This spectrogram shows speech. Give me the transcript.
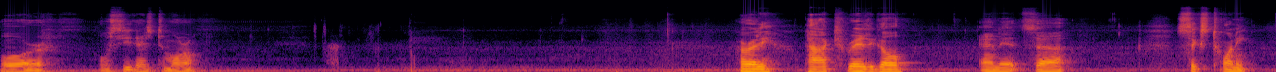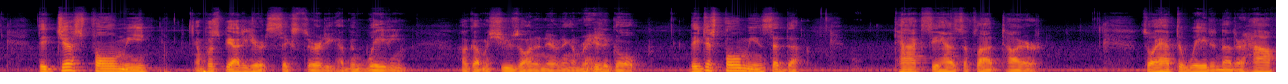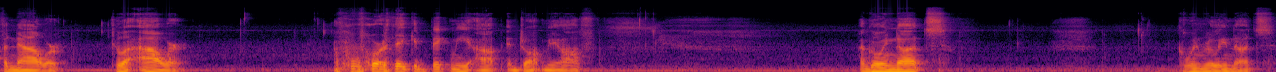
or we'll see you guys tomorrow. Alrighty, packed, ready to go, and it's uh, 6:20. They just phoned me. I'm supposed to be out of here at 6:30. I've been waiting. I've got my shoes on and everything. I'm ready to go. They just phoned me and said the taxi has a flat tire, so I have to wait another half an hour to an hour before they can pick me up and drop me off. I'm going nuts going really nuts.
